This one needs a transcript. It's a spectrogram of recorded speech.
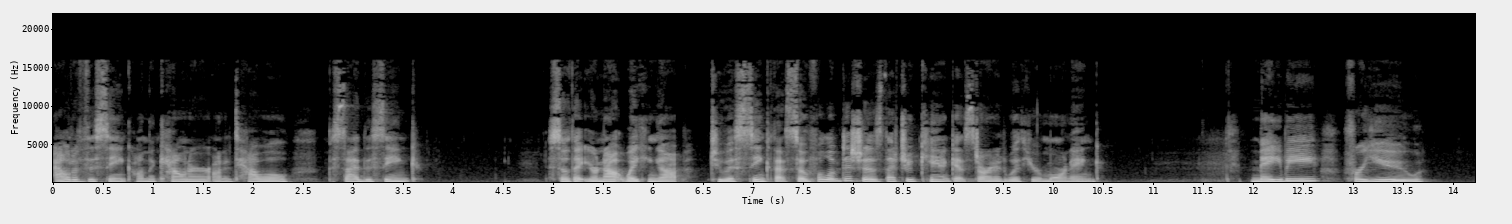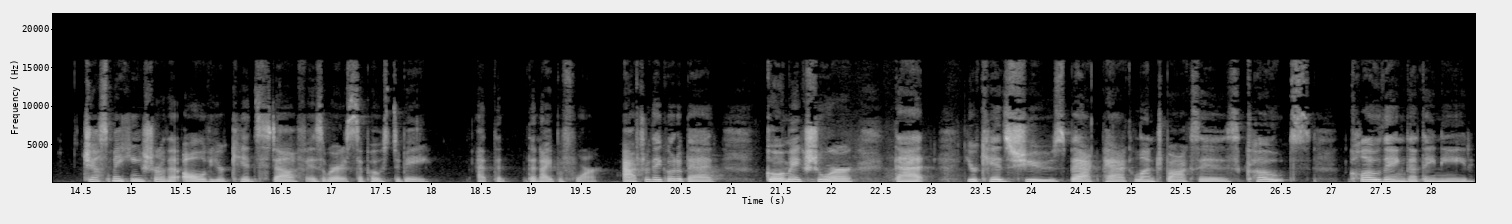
out of the sink, on the counter, on a towel, beside the sink, so that you're not waking up to a sink that's so full of dishes that you can't get started with your morning. Maybe for you, just making sure that all of your kids' stuff is where it's supposed to be at the, the night before. After they go to bed, go make sure that your kids' shoes, backpack, lunch boxes, coats, clothing that they need,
